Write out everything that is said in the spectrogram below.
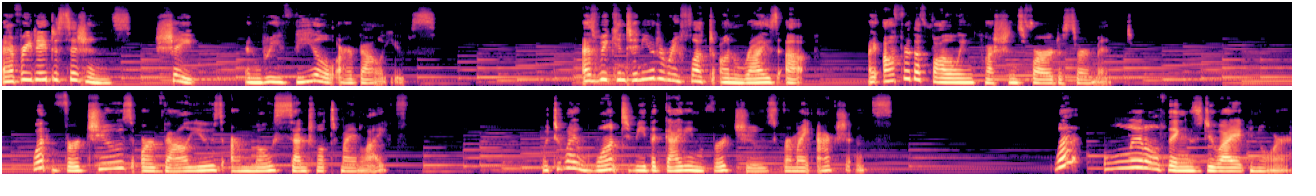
Everyday decisions shape and reveal our values. As we continue to reflect on Rise Up, I offer the following questions for our discernment. What virtues or values are most central to my life? What do I want to be the guiding virtues for my actions? What little things do I ignore?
